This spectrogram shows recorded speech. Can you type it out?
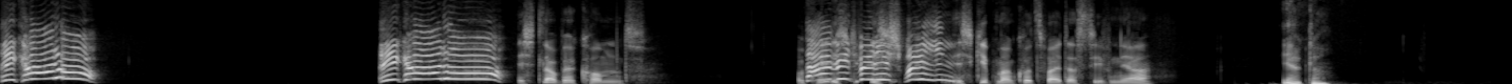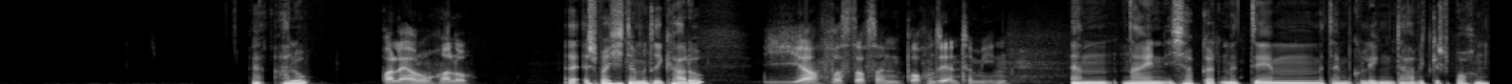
Ricardo! Ricardo! Ich glaube, er kommt. Okay, David will ich, ich, sprechen! ich gebe mal kurz weiter, Steven, ja? Ja, klar. Äh, hallo? Palermo, hallo. Äh, spreche ich da mit Ricardo? Ja, was darf sein? Brauchen Sie einen Termin? Ähm, nein, ich habe gerade mit dem mit deinem Kollegen David gesprochen.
